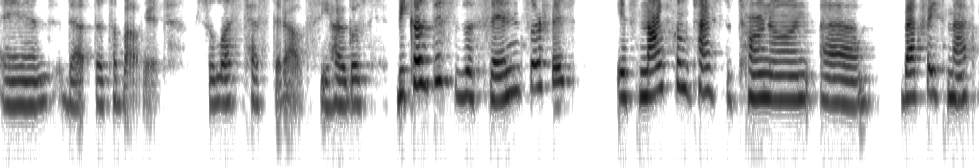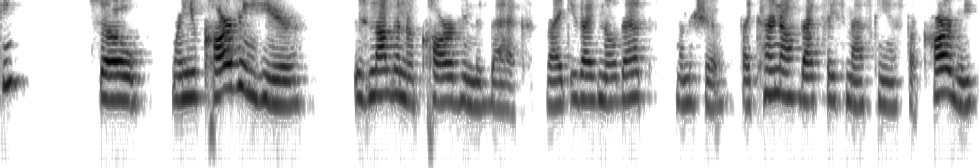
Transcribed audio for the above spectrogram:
and that that's about it. So let's test it out, see how it goes. Because this is a thin surface, it's nice sometimes to turn on uh, backface masking. So when you're carving here, it's not gonna carve in the back, right? You guys know that? Let me show. If I turn off backface masking and start carving,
